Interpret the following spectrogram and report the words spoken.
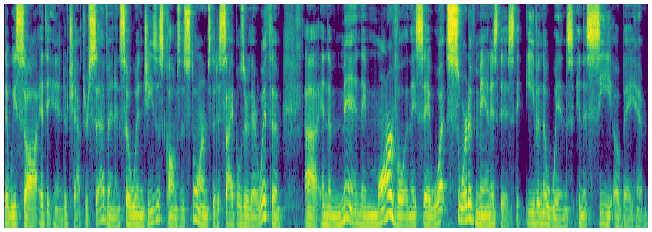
that we saw at the end of chapter 7. And so when Jesus calms the storms, the disciples are there with him, uh, and the men, they marvel and they say, What sort of man is this that even the winds in the sea obey him?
